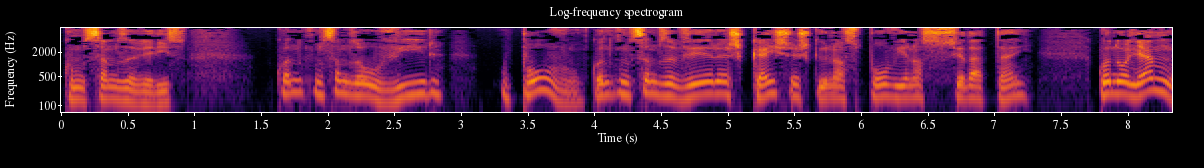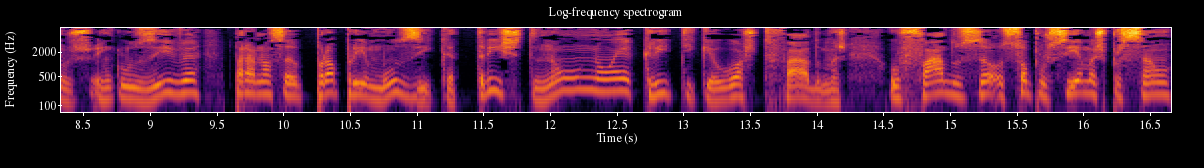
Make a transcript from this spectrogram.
começamos a ver isso quando começamos a ouvir o povo, quando começamos a ver as queixas que o nosso povo e a nossa sociedade têm. Quando olhamos, inclusive, para a nossa própria música triste, não, não é crítica, eu gosto de fado, mas o fado só, só por si é uma expressão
